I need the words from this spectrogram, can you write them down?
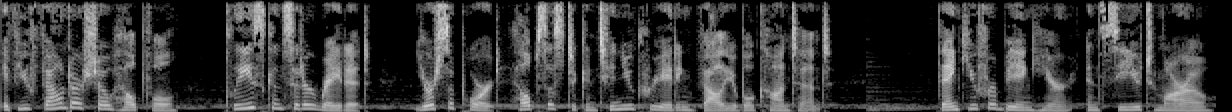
If you found our show helpful, please consider rate it. Your support helps us to continue creating valuable content. Thank you for being here and see you tomorrow.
